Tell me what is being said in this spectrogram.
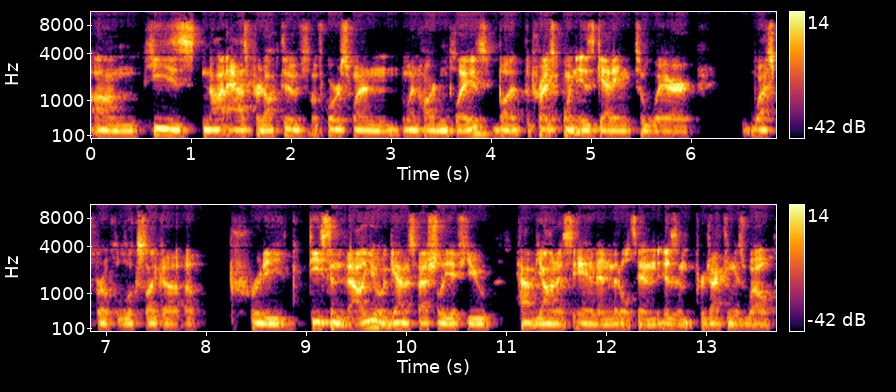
Um, he's not as productive, of course, when when Harden plays, but the price point is getting to where Westbrook looks like a, a pretty decent value. Again, especially if you have Giannis in and Middleton isn't projecting as well.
